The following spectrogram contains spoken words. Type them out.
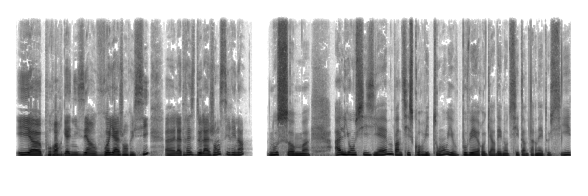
Et euh, pour organiser un voyage en Russie, euh, l'adresse de l'agence, Irina? Nous sommes à Lyon 6e, 26 Courviton, et vous pouvez regarder notre site internet aussi,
